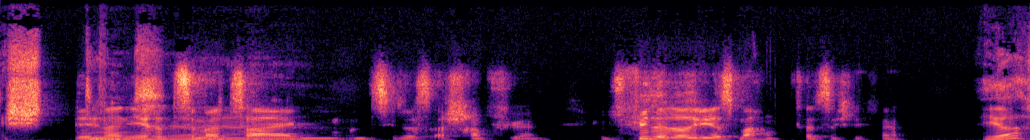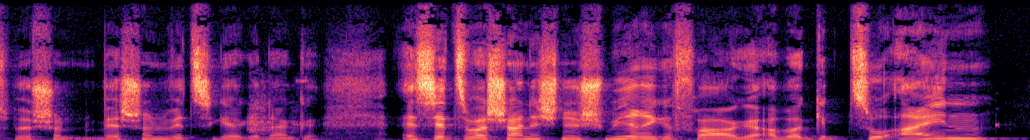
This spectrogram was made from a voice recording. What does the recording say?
stimmt, denen dann ihre Zimmer zeigen und sie das Ashram führen. Es gibt viele Leute, die das machen, tatsächlich, ja. Ja, das wäre schon, wär schon ein witziger Gedanke. Es ist jetzt wahrscheinlich eine schwierige Frage, aber gibt so ein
